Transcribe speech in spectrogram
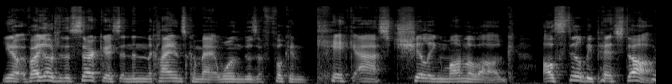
you know, if I go to the circus and then the clowns come out, one does a fucking kick-ass, chilling monologue. I'll still be pissed off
